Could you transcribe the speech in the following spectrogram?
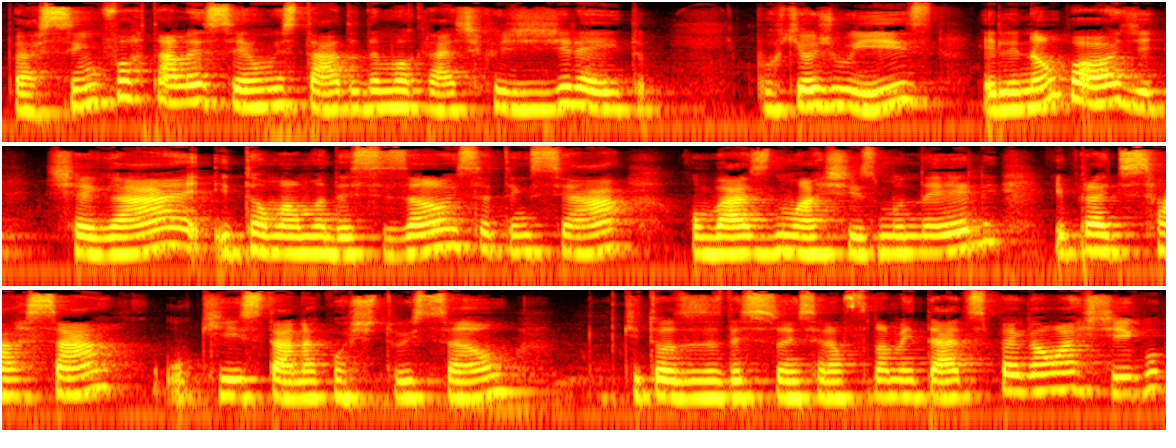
para assim fortalecer um Estado democrático de direito. Porque o juiz, ele não pode chegar e tomar uma decisão e sentenciar com base no achismo nele e para disfarçar o que está na Constituição, que todas as decisões serão fundamentadas, pegar um artigo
